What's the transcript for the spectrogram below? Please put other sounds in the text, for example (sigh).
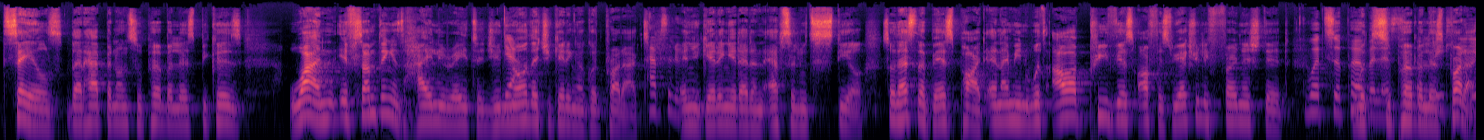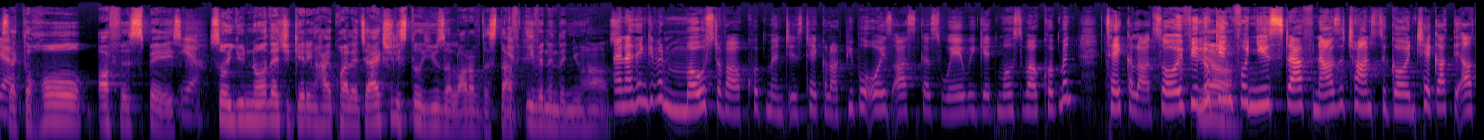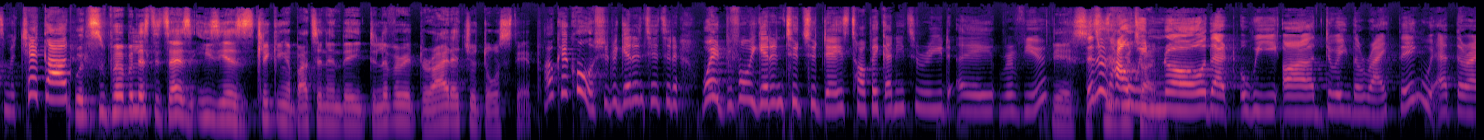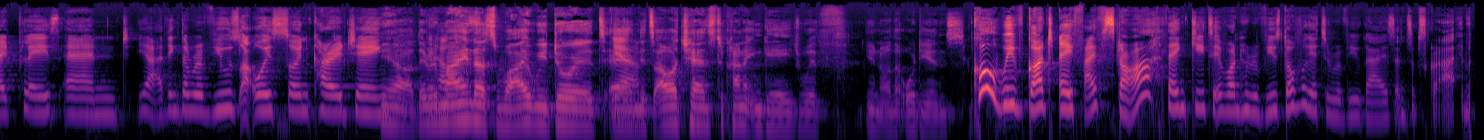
sales that happen on Superbalist because one, if something is highly rated, you Yeah. know that you're getting a good product. Absolutely. And you're getting it at an absolute steal. So that's the best part. And I mean, with our previous office, we actually furnished it With Superbalist. with Superbalist products, yeah. like the whole office space. Yeah. So you know that you're getting high quality. I actually still use a lot of the stuff, Yeah. even in the new house. And I think even most of our equipment is Takealot. People always ask us where we get most of our equipment. Takealot. So if you're looking for new stuff, now's a chance to go and check out the Ultimate Checkout. with Superbalist, it's as easy as clicking a button and they deliver it right at your doorstep. Okay, cool. Should we get into it today? Wait, before we get into today's topic, I need to read a review. Yes, This is how we time. know that we are doing the right thing. We're at the right place. And yeah, I think the reviews are always so encouraging. Yeah, they, help remind us. why we do it, and Yeah. it's our chance to kind of engage with you know the audience. Cool. We've got a five star. Thank you to everyone who reviews. Don't forget to review, guys, and subscribe.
